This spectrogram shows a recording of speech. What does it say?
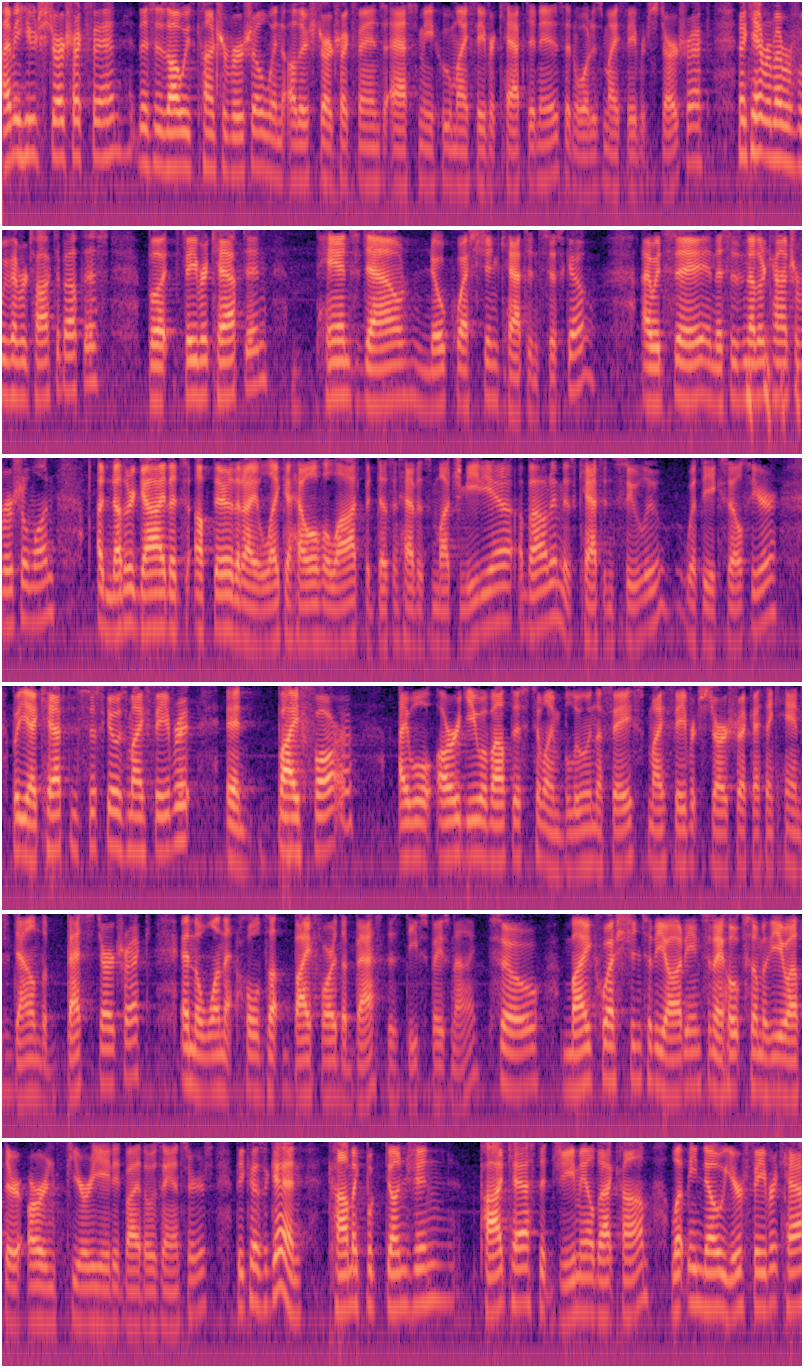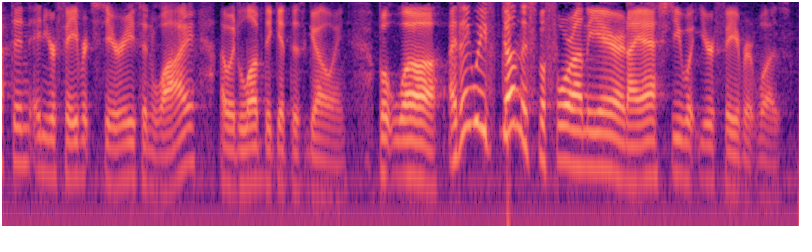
I'm a huge Star Trek fan. This is always controversial when other Star Trek fans ask me who my favorite captain is and what is my favorite Star Trek. And I can't remember if we've ever talked about this, but favorite captain, hands down, no question, Captain Sisko. I would say, and this is another controversial one. Another guy that's up there that I like a hell of a lot, but doesn't have as much media about him is Captain Sulu with the Excelsior. But yeah, Captain Sisko is my favorite, and by far, I will argue about this till I'm blue in the face. My favorite Star Trek, I think, hands down the best Star Trek, and the one that holds up by far the best is Deep Space Nine. So, my question to the audience, and I hope some of you out there are infuriated by those answers, because again, Comic Book Dungeon podcast at gmail.com. Let me know your favorite captain and your favorite series and why. I would love to get this going. But uh, I think we've done this before on the air, and I asked you what your favorite was.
